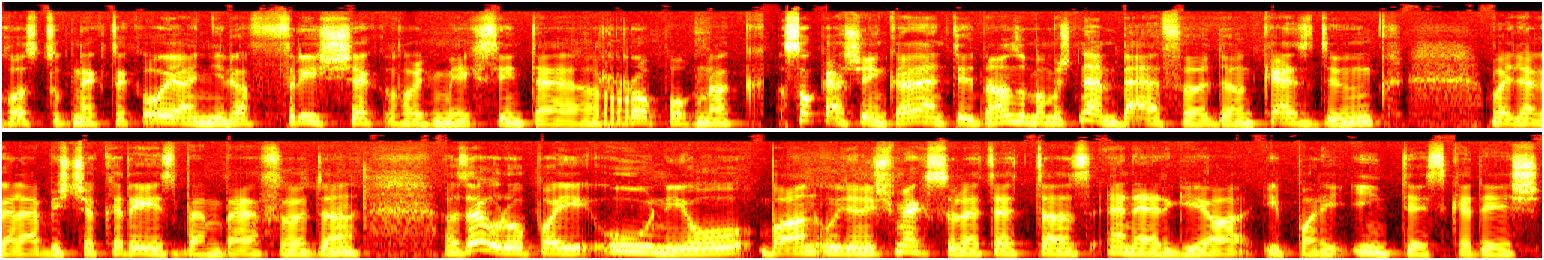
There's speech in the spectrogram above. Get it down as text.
hoztuk nektek, olyannyira frissek, hogy még szinte ropognak. A szokásainkkal ellentétben azonban most nem belföldön kezdünk, vagy legalábbis csak részben belföldön. Az Európai Unióban ugyanis megszületett az energiaipari intézkedés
